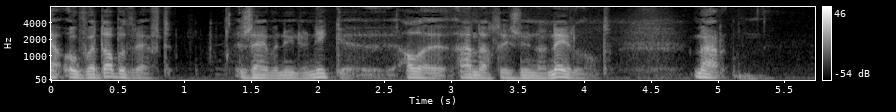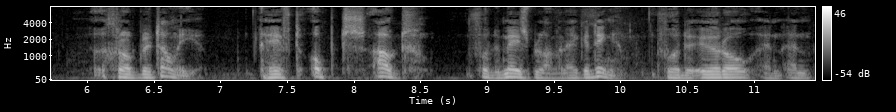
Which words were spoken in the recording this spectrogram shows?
ja, ook wat dat betreft zijn we nu uniek. Uh, alle aandacht is nu naar Nederland. Maar Groot-Brittannië heeft opt-out voor de meest belangrijke dingen. Voor de euro en, en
